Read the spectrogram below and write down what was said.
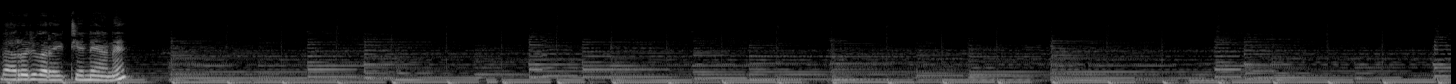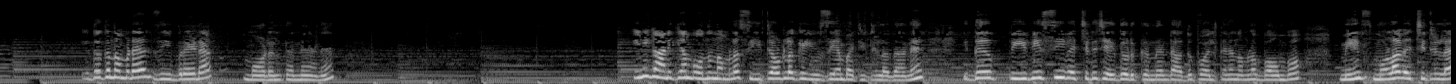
വേറൊരു വെറൈറ്റി തന്നെയാണ്. ഇതൊക്കെ നമ്മുടെ സീബ്രയുടെ മോഡൽ തന്നെയാണ്. ഇനി കാണിക്കാൻ പോകുന്നത് നമ്മൾ സീറ്റ് ഔട്ടിലൊക്കെ യൂസ് ചെയ്യാൻ പറ്റിയിട്ടുള്ളതാണ്. ഇത് പി വി സി വെച്ചിട്ട് ചെയ്തു കൊടുക്കുന്നുണ്ട്. അതുപോലെ തന്നെ നമ്മൾ ബോംബോ മീൻസ് മുള വെച്ചിട്ടുള്ള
